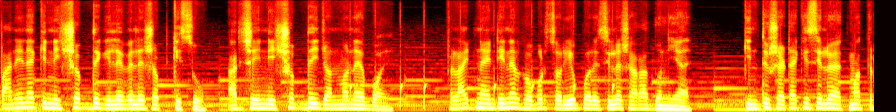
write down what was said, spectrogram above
পানি নাকি নিঃশব্দে গিলে ফেলে সব কিছু আর সেই নিঃশব্দেই জন্ম নেয় বয় ফ্লাইট নাইনটিনের খবর ছড়িয়ে পড়েছিল সারা দুনিয়ায়। কিন্তু সেটা কি ছিল একমাত্র?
